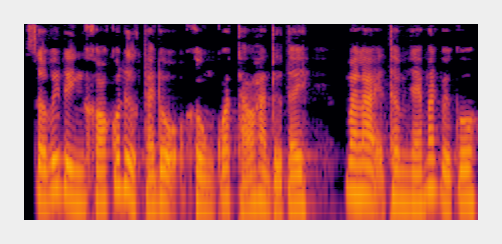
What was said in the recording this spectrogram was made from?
Sở Bích Đình khó có được thái độ không quát tháo Hàn Tử Tây, mà lại thầm nháy mắt với cô.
